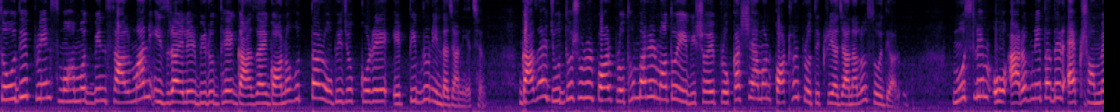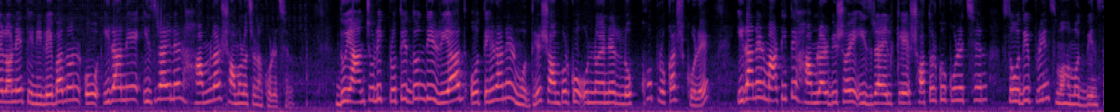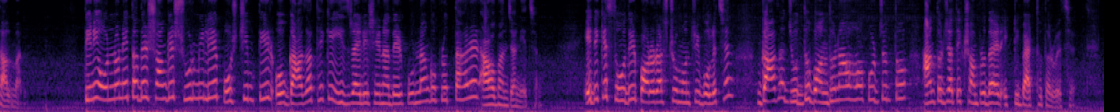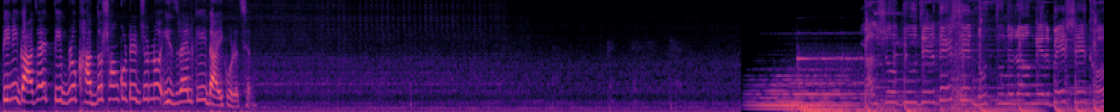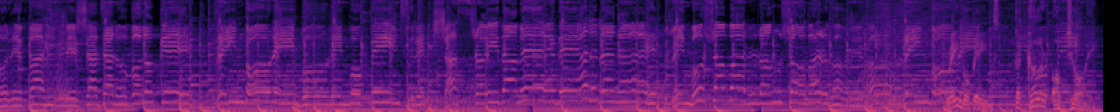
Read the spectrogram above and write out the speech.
Saudi prince Mohammed bin Salman ইসরায়েলের বিরুদ্ধে গাজায় গণহত্যার অভিযোগ করে এর তীব্র নিন্দা জানিয়েছেন। গাজায় যুদ্ধ শুরুর পর প্রথমবারের মতো এই বিষয়ে প্রকাশ্যে এমন কঠোর প্রতিক্রিয়া জানালো সৌদি আরব। মুসলিম ও আরব নেতাদের এক সম্মেলনে তিনি লেবানন ও ইরানে ইসরায়েলের হামলার সমালোচনা করেছেন। দুই আঞ্চলিক প্রতিদ্বন্দ্বী রিয়াদ ও তেহরানের মধ্যে সম্পর্ক উন্নয়নের লক্ষ্য প্রকাশ করে ইরানের মাটিতে হামলার বিষয়ে ইসরায়েলকে সতর্ক করেছেন Saudi prince Mohammed bin Salman. তিনি অন্য নেতাদের সঙ্গে সুর মিলিয়ে পশ্চিম তীর ও গাজা থেকে ইসরায়েলি সেনাদের পূর্ণাঙ্গ প্রত্যাহারের আহ্বান জানিয়েছেন। এদিকে সৌদির পররাষ্ট্রমন্ত্রী বলেছেন, গাজা যুদ্ধ বন্ধ না হওয়া পর্যন্ত আন্তর্জাতিক সম্প্রদায়ের একটি ব্যর্থতা রয়েছে। তিনি গাজায় তীব্র খাদ্য সংকটের জন্য ইসরায়েলকেই দায়ী করেছেন। রঙের বেশে ঘরে বাহিরে সাজানো বলকে রেইনবো রেইনবো রেইনবো পেইন্টস রে সাশ্রয়ী দামে দেয়াল রাঙায়। রেইনবো সবার রং সবার ঘরে ঘর। Rainbow Rainbow Paints the colour of joy.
